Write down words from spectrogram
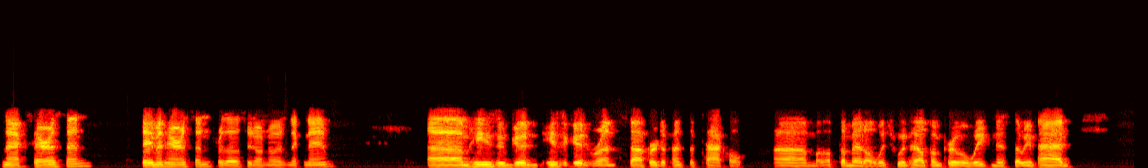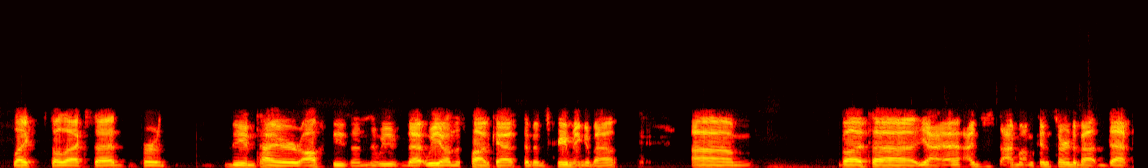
Snacks Harrison, Damon Harrison, for those who don't know his nickname. Um, he's a good he's a good run stopper defensive tackle um, up the middle, which would help improve a weakness that we've had, like Solack said, for the entire off season that we that we on this podcast have been screaming about. Um, but uh, yeah, I, I just I'm, I'm, concerned about depth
